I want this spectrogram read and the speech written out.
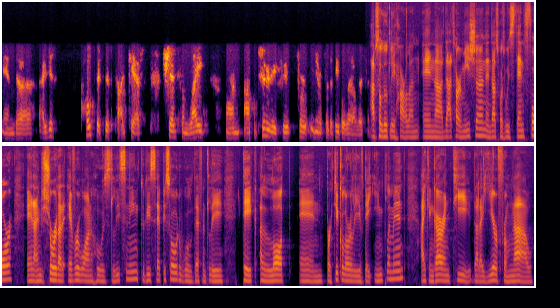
And uh, I just hope that this podcast sheds some light on opportunity for, for, you know for the people that are listening. Absolutely, Harlan, and uh, that's our mission, and that's what we stand for. And I'm sure that everyone who is listening to this episode will definitely take a lot. And particularly if they implement, I can guarantee that a year from now,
